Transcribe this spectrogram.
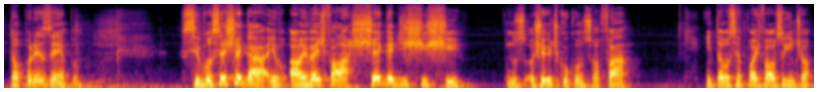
Então, por exemplo, se você chegar, ao invés de falar chega de xixi, no, ou chega de cocô no sofá, então você pode falar o seguinte, ó,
